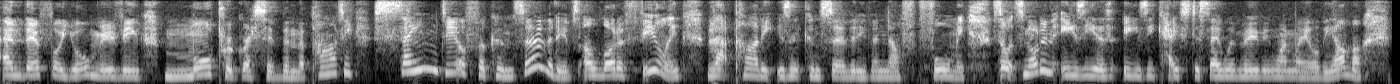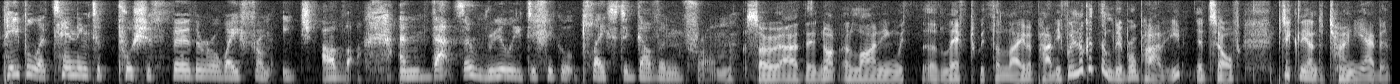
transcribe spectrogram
and therefore you're moving more progressive than the party. Same deal for Conservatives, a lot of feeling that party isn't conservative conservative enough for me. So it's not an easy easy case to say we're moving one way or the other. People are tending to push further away from each other, and that's a really difficult place to govern from. So uh, they're not aligning with the left with the Labor Party. If we look at the Liberal Party itself, particularly under Tony Abbott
